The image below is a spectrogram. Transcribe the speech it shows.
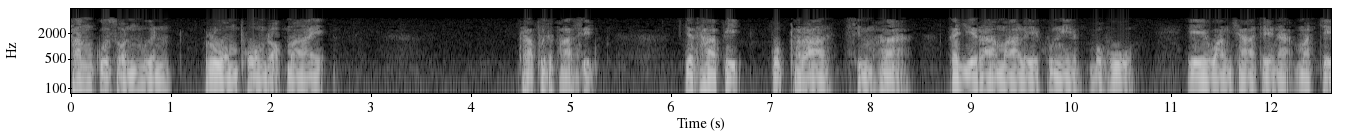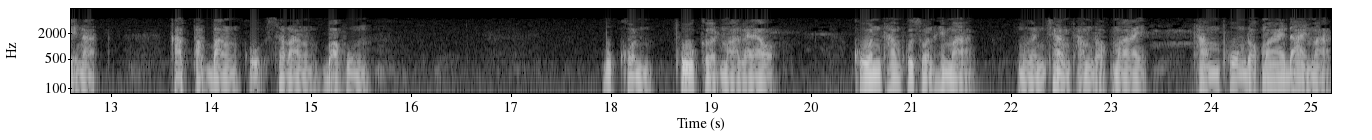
ทำกุศลเหมือนรวมพวงดอกไม้ พระพุทธภาษิตยถาปิปุพราสิมห้ากยิรามาเลคุเนบหูเอวังชาเตนะมัจเจนะ กัตตบังกุสรังบาหุง บุคคลผู้เกิดมาแล้ว ควรทำกุศลให้มาก เหมือนช่างทำดอกไม้ทำพวงดอกไม้ได้มาก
